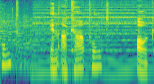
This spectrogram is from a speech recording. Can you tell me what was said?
www.nak.org.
